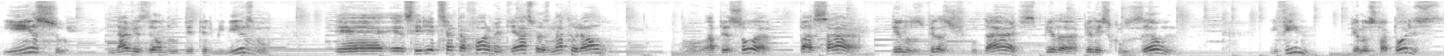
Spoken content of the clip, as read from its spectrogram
E isso, na visão do determinismo, é, seria de certa forma, entre aspas, natural a pessoa passar pelos, pelas dificuldades, pela, pela exclusão, enfim, pelos fatores,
